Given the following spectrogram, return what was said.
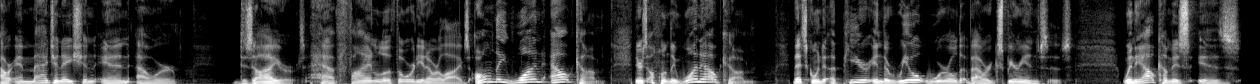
our imagination and our desires have final authority in our lives. Only one outcome. There's only one outcome that's going to appear in the real world of our experiences. When the outcome is, is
